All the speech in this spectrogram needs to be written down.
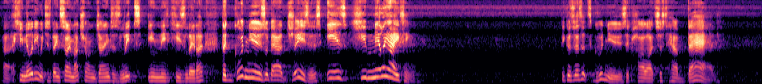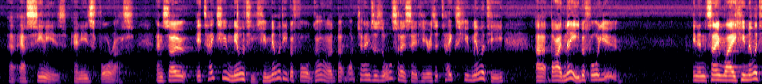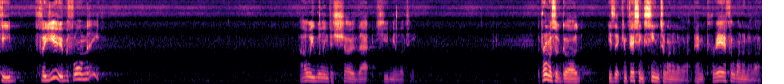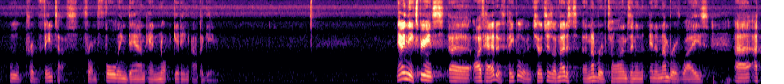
Uh, humility, which has been so much on James's lips in the, his letter. The good news about Jesus is humiliating. Because as it's good news, it highlights just how bad uh, our sin is and is for us. And so it takes humility, humility before God. But what James has also said here is it takes humility uh, by me before you. And in the same way, humility for you before me. Are we willing to show that humility? The promise of God is that confessing sin to one another and prayer for one another will prevent us from falling down and not getting up again. Now, in the experience uh, I've had of people and churches, I've noticed a number of times and in, a number of ways uh, a,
